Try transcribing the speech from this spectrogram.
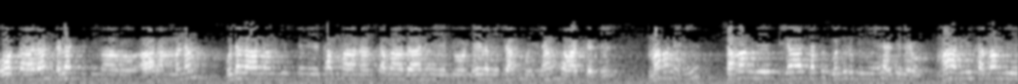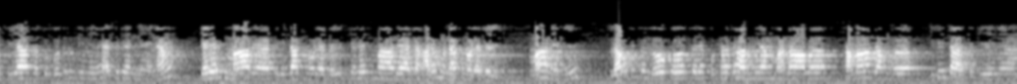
ඕතාරං නලක්ෂති මාරෝ ආරම්මණං. කුසලානං විෂ්ඨමේ ධම්මානං සමාදාන හේතු ඒවමිදං පුඤ්ඤං පවද්දති. මහණෙනි තමන්ගේ පියා සතු ගොදුරු බිමේ හැසිරෙව්. මානමි තමන්ගේ පියා සතු ගොදුරු බිමේ හැසිරෙන්නේ නම් කෙලෙස් මායාවට ඉඩක් නොලැබෙයි කෙලෙස් මායාවට අරමුණක් නොලැබෙයි. මානමි ලෞකික ලෝකෝත්තර කුසල ධර්මයන් මනාව සමාදන්ව ඉහිදා සිටීමෙන්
